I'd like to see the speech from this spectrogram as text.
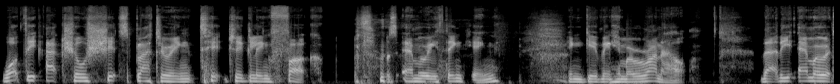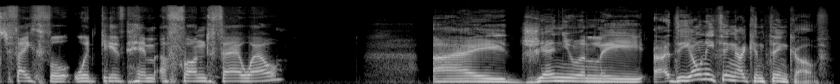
what the actual shit splattering, tit jiggling fuck was Emery thinking in giving him a run out? That the Emirates faithful would give him a fond farewell? I genuinely, uh, the only thing I can think of,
